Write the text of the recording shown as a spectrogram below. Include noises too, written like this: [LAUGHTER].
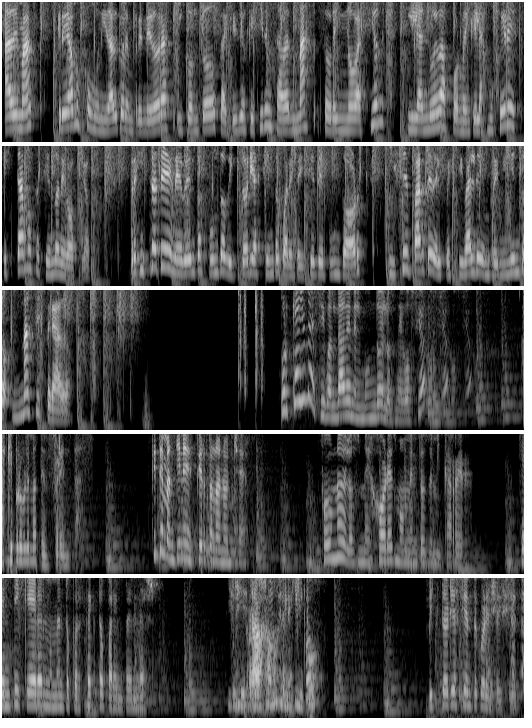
Además, creamos comunidad con emprendedoras y con todos aquellos que quieren saber más sobre innovación y la nueva forma en que las mujeres estamos haciendo negocios. Regístrate en eventos.victoria147.org y sé parte del festival de emprendimiento más esperado. ¿Por qué hay una desigualdad en el mundo de los negocios? ¿A qué problema te enfrentas? ¿Qué te mantiene despierto en la noche? Fue uno de los mejores momentos de mi carrera. Sentí que era el momento perfecto para emprender. ¿Y si, trabajamos en equipo? Victoria 147,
